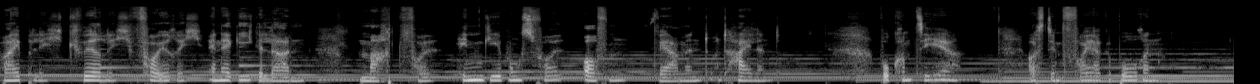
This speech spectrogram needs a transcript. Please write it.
weiblich, quirlig, feurig, energiegeladen, machtvoll, hingebungsvoll, offen, wärmend und heilend. Wo kommt sie her? Aus dem Feuer geboren,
